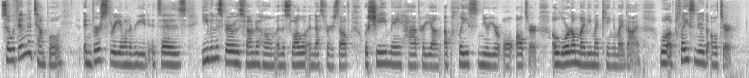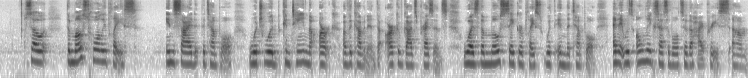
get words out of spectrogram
So within the temple, in verse 3, I want to read it says, Even the sparrow has found a home, and the swallow a nest for herself, where she may have her young, a place near your altar. O Lord Almighty, my King and my God. Well, a place near the altar. So, the most holy place inside the temple, which would contain the Ark of the Covenant, the Ark of God's presence, was the most sacred place within the temple. And it was only accessible to the high priests. Um,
